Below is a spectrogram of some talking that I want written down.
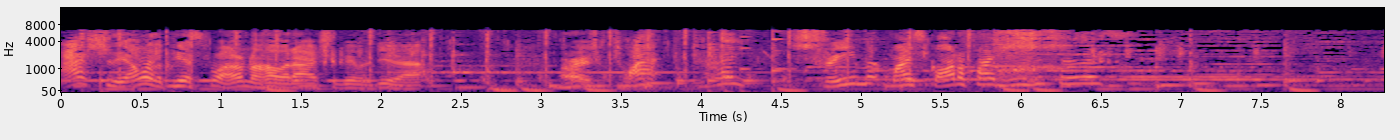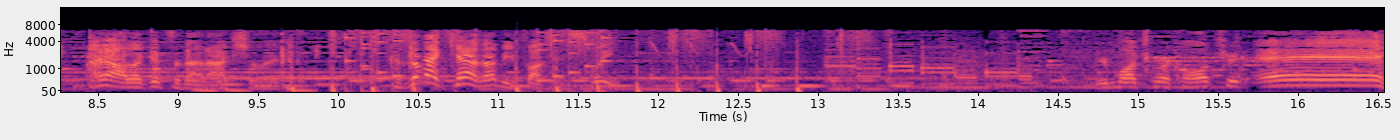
Actually, I'm on the PS4. I don't know how I'd actually be able to do that. Or do I, can I stream my Spotify music through this? I gotta look into that actually. Because if I can, that'd be fucking sweet. Much more cultured. Hey!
